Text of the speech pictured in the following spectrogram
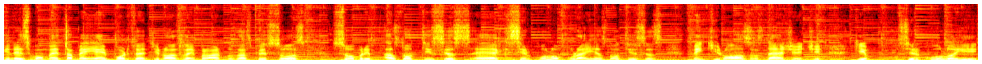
E nesse momento também é importante nós lembrarmos as pessoas sobre as notícias é, que circulam por aí, as notícias mentirosas, né, gente? Que circulam e,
